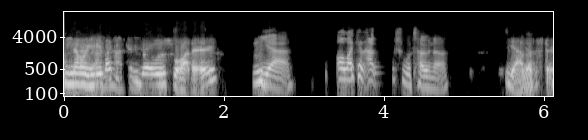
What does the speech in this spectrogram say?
no, you need like rose water. Yeah. Or like an actual toner. Yeah, Yeah. that's true.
